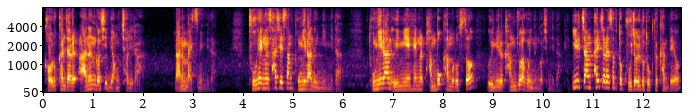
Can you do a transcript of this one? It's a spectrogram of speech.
거룩한 자를 아는 것이 명철이라 라는 말씀입니다. 두 행은 사실상 동일한 의미입니다. 동일한 의미의 행을 반복함으로써 의미를 강조하고 있는 것입니다. 1장 8절에서부터 9절도 독특한데요.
